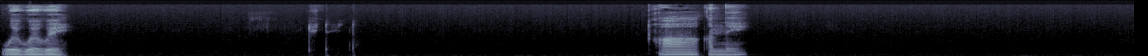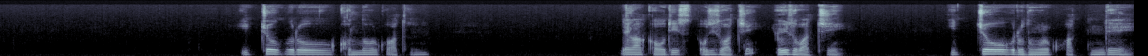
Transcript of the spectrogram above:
왜, 왜, 왜? 아, 갔네. 이쪽으로 건너올 것 같은. 내가 아까 어디, 어디서 왔지? 여기서 왔지. 이쪽으로 넘어올 것 같은데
